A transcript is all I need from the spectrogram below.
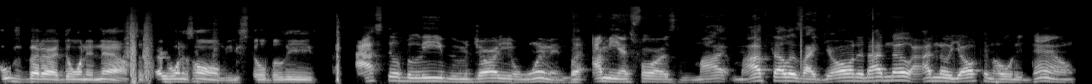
Who's better at doing it now? Since everyone is home, you still believe I still believe the majority of women, but I mean, as far as my my fellas like y'all that I know, I know y'all can hold it down.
